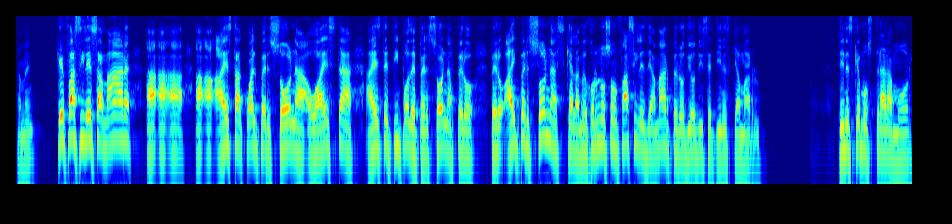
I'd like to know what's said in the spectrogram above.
Amén. Qué fácil es amar a, esta cual persona o a, esta, a este tipo de personas. Pero, pero hay personas que a lo mejor no son fáciles de amar, pero Dios dice tienes que amarlo. Tienes que mostrar amor.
